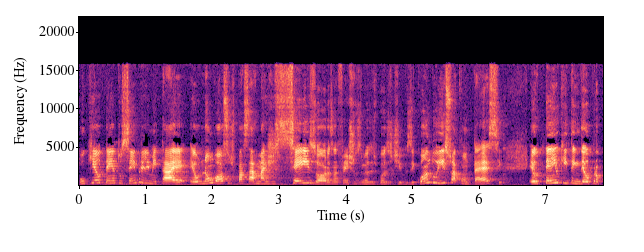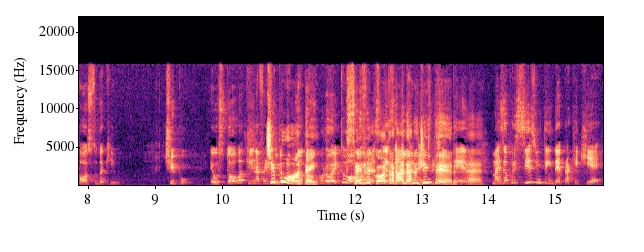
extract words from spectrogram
o que eu tento sempre limitar é eu não gosto de passar mais de seis horas na frente dos meus dispositivos. E quando isso acontece, eu tenho que entender o propósito daquilo. Tipo, eu estou aqui na frente Tipo do meu ontem, por que você horas. ficou trabalhando o dia exatamente, inteiro. É. Uhum. Mas eu preciso entender pra que que é.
